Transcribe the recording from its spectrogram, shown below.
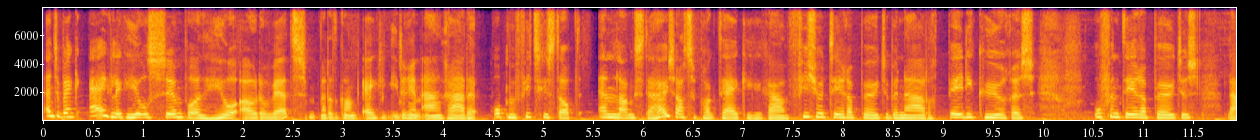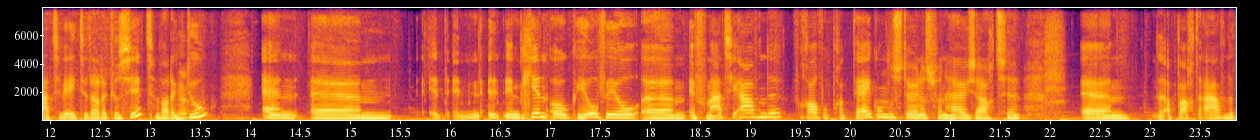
En toen ben ik eigenlijk heel simpel en heel ouderwets, maar dat kan ik eigenlijk iedereen aanraden, op mijn fiets gestapt en langs de huisartsenpraktijken gegaan. Fysiotherapeuten benaderd, pedicures, oefentherapeutes. Laten weten dat ik er zit, wat ik ja. doe. En um, in het begin ook heel veel um, informatieavonden. Vooral voor praktijkondersteuners van huisartsen. Um, aparte avonden,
